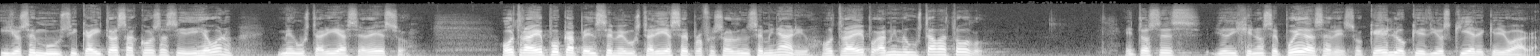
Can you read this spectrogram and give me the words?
y yo sé música y todas esas cosas, y dije, bueno, me gustaría hacer eso. Otra época pensé, me gustaría ser profesor de un seminario. Otra época, a mí me gustaba todo. Entonces yo dije, no se puede hacer eso. ¿Qué es lo que Dios quiere que yo haga?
